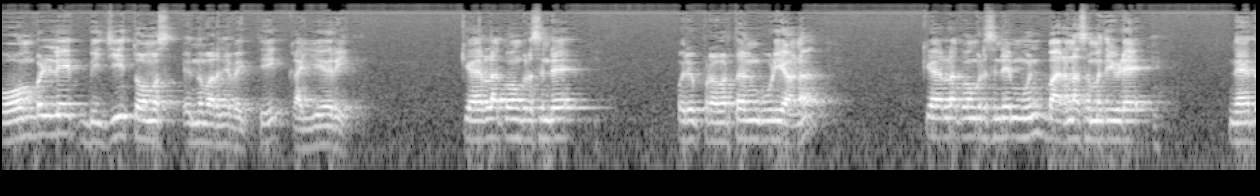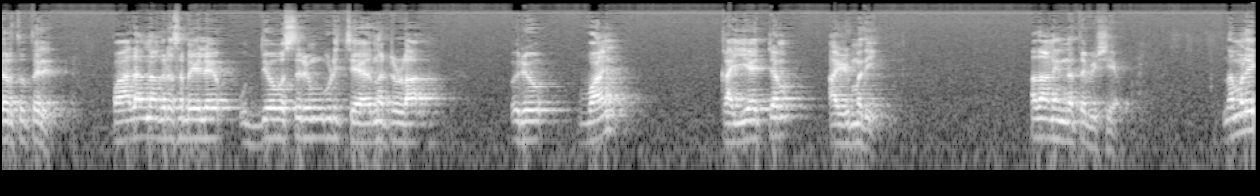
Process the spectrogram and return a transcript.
ഓമ്പള്ളി ബിജി തോമസ് എന്ന് പറഞ്ഞ വ്യക്തി കയ്യേറി. കേരള കോൺഗ്രസിന്റെ ഒരു പ്രവർത്തകൻ കൂടിയാണ് കേരള കോൺഗ്രസിന്റെ മുൻ ഭരണസമിതിയുടെ നേതൃത്വത്തിൽ പാലാ നഗരസഭയിലെ ഉദ്യോഗസ്ഥരും കൂടി ചേർന്നിട്ടുള്ള ഒരു വൻ കയ്യേറ്റം അഴിമതി. അതാണ് ഇന്നത്തെ വിഷയം. നമ്മൾ ഈ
